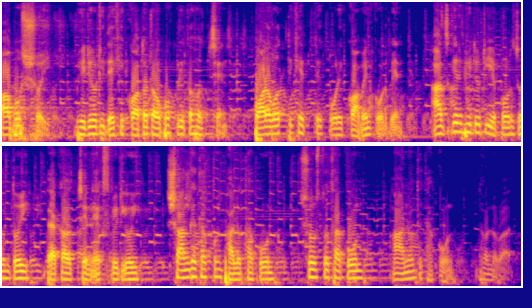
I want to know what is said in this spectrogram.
অবশ্যই ভিডিওটি দেখে কতটা উপকৃত হচ্ছেন, পরবর্তী ক্ষেত্রে করে কমেন্ট করবেন। আজকের ভিডিওটি এ পর্যন্তই। দেখা হচ্ছে নেক্সট ভিডিওই সঙ্গে থাকুন ভালো থাকুন সুস্থ থাকুন আনন্দে থাকুন। ধন্যবাদ।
